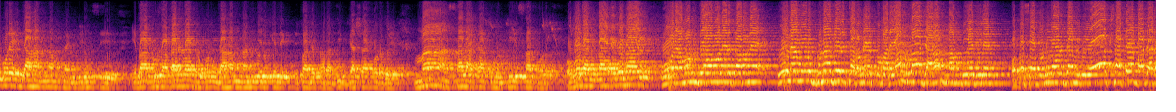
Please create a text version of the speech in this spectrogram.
উপরে জাহান নাম থাকবে এবার রোজাদাররা যখন জাহান নামীদেরকে দেখতে পাবে, তারা জিজ্ঞাসা করবে, মা সালাকা তুমি সাকর বান্দা ওগো ভাই কোন এমন বেআমলের কারণে, কোন এমন গুণাদের কারণে তোমার আল্লাহ জাহান নাম দিয়ে দিলেন? অথচ দুনিয়ার জামিনে একসাথে বাজার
